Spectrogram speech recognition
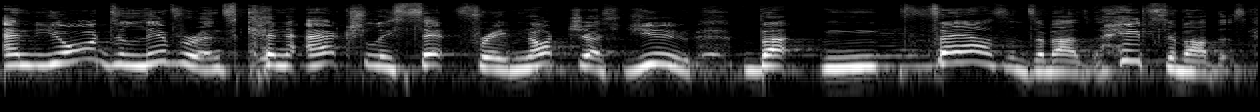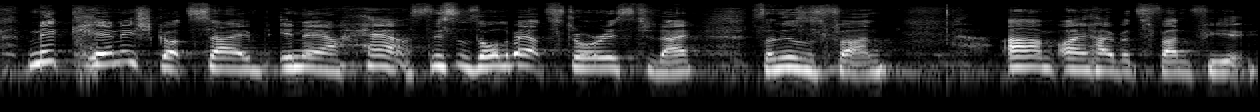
And your deliverance can actually set free not just you, but thousands of others, heaps of others. Mick Kennish got saved in our house. This is all about stories today, so this is fun. Um, I hope it's fun for you.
